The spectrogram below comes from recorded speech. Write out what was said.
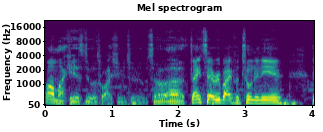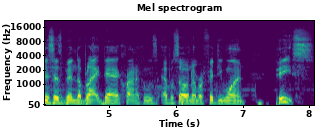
All my kids do is watch YouTube. So, uh, thanks everybody for tuning in. This has been the Black Dad Chronicles episode number 51. Peace.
